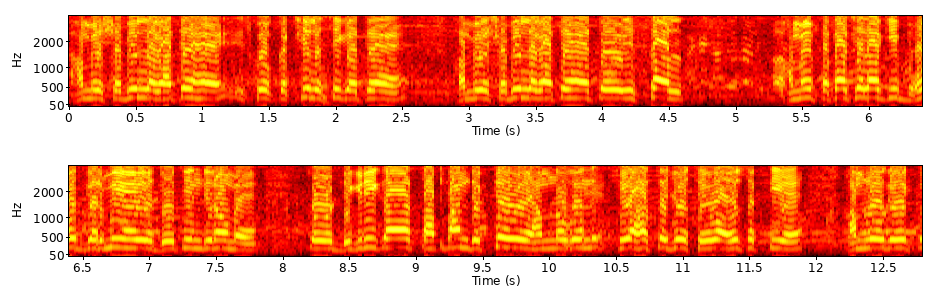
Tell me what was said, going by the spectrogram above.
हम ये शबील लगाते हैं इसको कच्ची लस्सी कहते हैं हम ये शबील लगाते हैं तो इस साल हमें पता चला कि बहुत गर्मी है ये दो तीन दिनों में तो डिग्री का तापमान देखते हुए हम लोगों से हाथ से जो सेवा हो सकती है हम लोग एक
